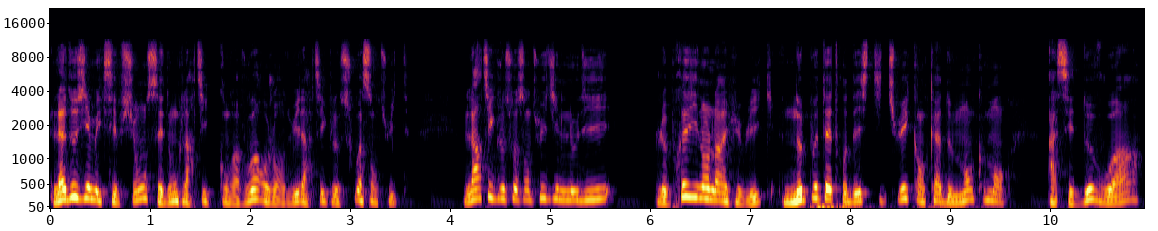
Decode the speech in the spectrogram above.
La deuxième exception, c'est donc l'article qu'on va voir aujourd'hui, l'article 68. L'article 68, il nous dit « Le président de la République ne peut être destitué qu'en cas de manquement à ses devoirs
